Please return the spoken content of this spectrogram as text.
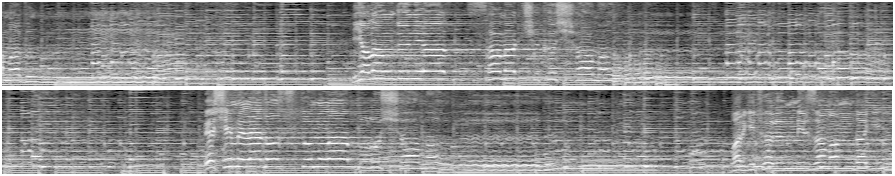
ulaşamadım Yalan dünya sana çıkışamadım Eşimle dostumla buluşamadım. Var git ölüm bir zamanda yine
